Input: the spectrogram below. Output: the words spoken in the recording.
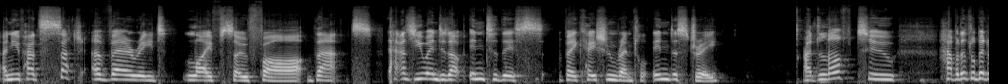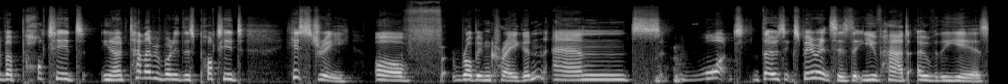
And you've had such a varied life so far that as you ended up into this vacation rental industry, I'd love to have a little bit of a potted, you know, tell everybody this potted history of Robin Craigen and what those experiences that you've had over the years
